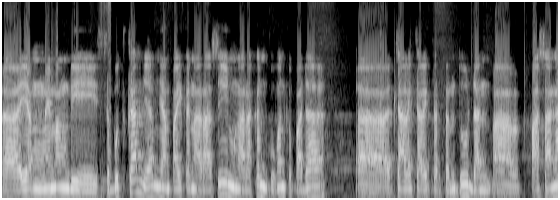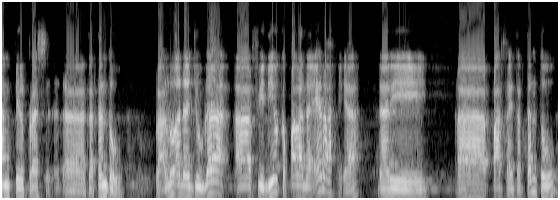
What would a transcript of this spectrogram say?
uh, yang memang disebutkan ya menyampaikan narasi mengarahkan dukungan kepada caleg-caleg uh, tertentu dan uh, pasangan pilpres uh, tertentu. Lalu ada juga uh, video kepala daerah ya dari uh, partai tertentu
